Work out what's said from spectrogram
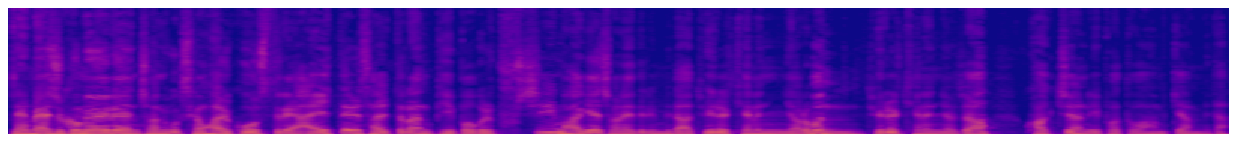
네, 매주 금요일엔 전국 생활 고수들의 알뜰살뜰한 비법을 푸짐하게 전해드립니다. 뒤를 캐는 여러분, 뒤를 캐는 여자 곽지연 리포터와 함께합니다.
